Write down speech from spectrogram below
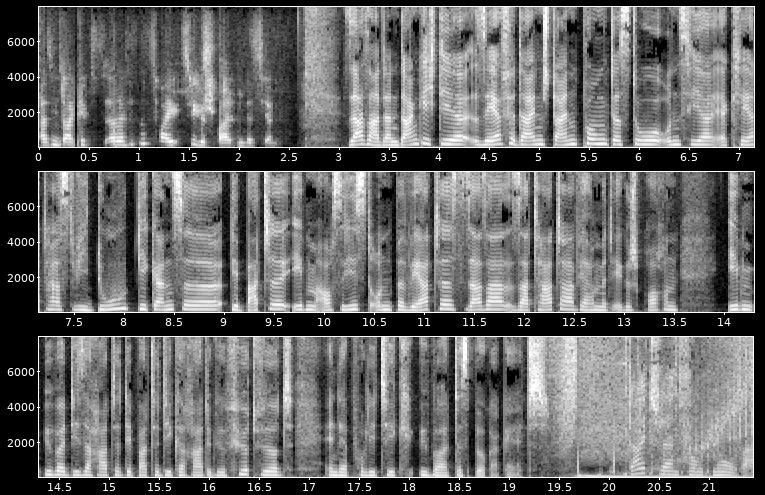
also da gibt es äh, diese zwei Zwiegespalten ein bisschen. Sasa, dann danke ich dir sehr für deinen Standpunkt, dass du uns hier erklärt hast, wie du die ganze Debatte eben auch siehst und bewertest. Sasa Satata, wir haben mit ihr gesprochen, eben über diese harte Debatte, die gerade geführt wird in der Politik über das Bürgergeld. Deutschlandfunk Nova.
